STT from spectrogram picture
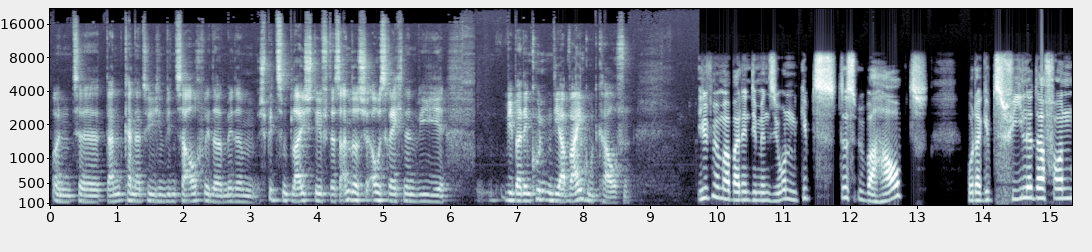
Und äh, dann kann natürlich ein Winzer auch wieder mit einem spitzen Bleistift das anders ausrechnen wie wie bei den Kunden, die ab Weingut kaufen. Hilf mir mal bei den Dimensionen. Gibt es das überhaupt? Oder gibt es viele davon?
